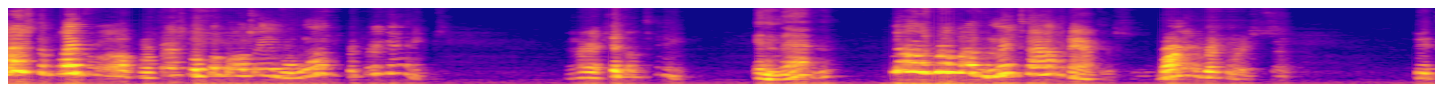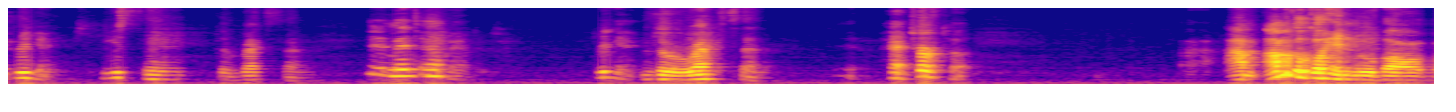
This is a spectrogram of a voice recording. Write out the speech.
I used to play for a professional football team for one for three games, and I got kicked off the team. In Madden? No, it's real life. Midtown Panthers, Barnett Recreation Center. Did three games. You said the rec center. Yeah, Midtown Panthers, three games. The rec center. Had turf tuck. I'm, I'm gonna go ahead and move on.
